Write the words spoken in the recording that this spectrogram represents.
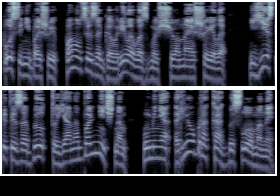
После небольшой паузы заговорила возмущенная Шейла. «Если ты забыл, то я на больничном, у меня ребра как бы сломаны».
